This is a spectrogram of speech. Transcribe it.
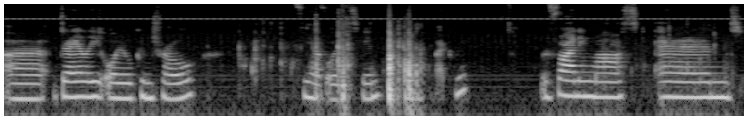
uh, daily oil control, you have oily skin, like me. Refining mask and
